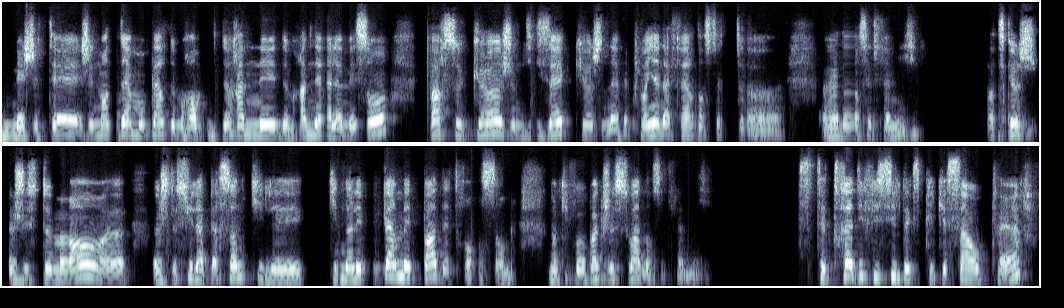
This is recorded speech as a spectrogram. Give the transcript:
mais j'ai demandé à mon père de me, ramener, de me ramener à la maison parce que je me disais que je n'avais plus rien à faire dans cette, euh, euh, dans cette famille. Parce que justement, euh, je suis la personne qui, qui ne les permet pas d'être ensemble. Donc, il ne faut pas que je sois dans cette famille c'est très difficile d'expliquer ça au père.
